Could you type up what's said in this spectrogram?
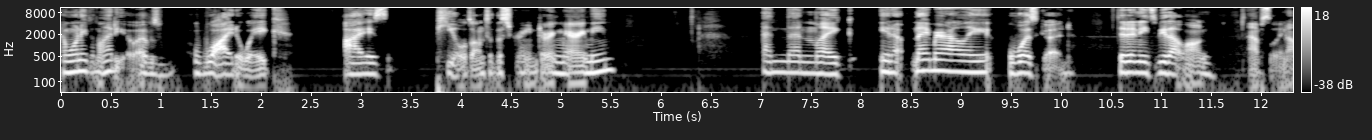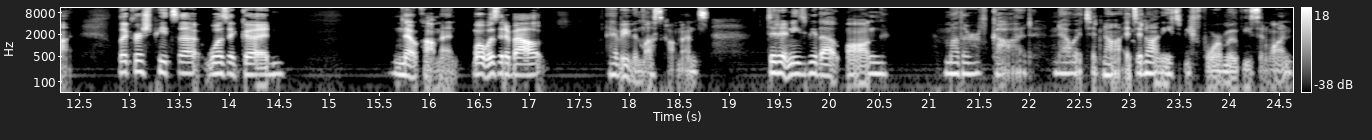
I won't even lie to you, I was wide awake, eyes peeled onto the screen during Marry Me. And then like you know, Nightmare Alley was good. Did it need to be that long? Absolutely not. Licorice Pizza, was it good? No comment. What was it about? I have even less comments. Did it need to be that long? Mother of God. No, it did not. It did not need to be four movies in one.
